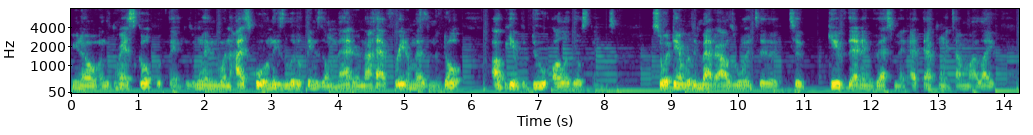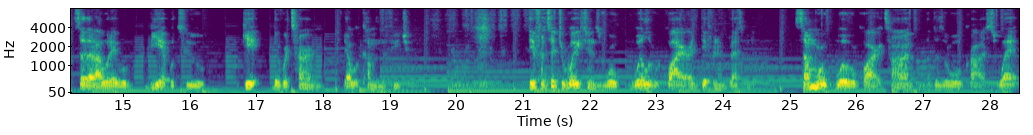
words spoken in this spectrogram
you know, in the grand scope of things, when when high school and these little things don't matter, and I have freedom as an adult, I'll be able to do all of those things. So it didn't really matter. I was willing to to give that investment at that point in time in my life, so that I would able be able to get the return that would come in the future different situations will, will require a different investment. Some will, will require time, others will require sweat,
